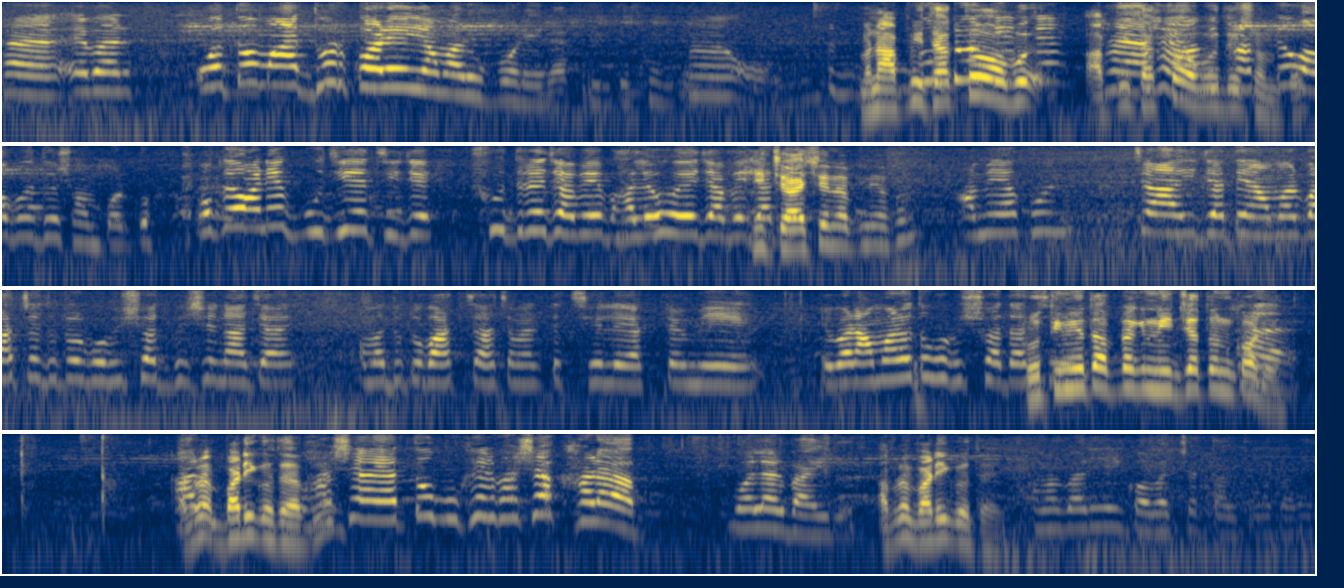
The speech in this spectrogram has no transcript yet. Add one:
হ্যাঁ এবার ও তো মারধর করেই আমার উপরে। হ্যাঁ, মানে আপনি অব- আপনি হ্যাঁ, থাকতেও হ্যাঁ, অবৈধ থাকতেও সম্পর্ক? অবৈধ সম্পর্ক। ওকে অনেক বুঝিয়েছি যে শুধরে যাবে ভালো হয়ে যাবে কি চাইছেন আপনি এখন? আমি এখন চাই যাতে আমার বাচ্চা দুটোর ভবিষ্যৎ ভেসে না যায়। আমার দুটো বাচ্চা আছে আমার একটা ছেলে একটা মেয়ে। এবার আমারও তো ভবিষ্যৎ আছে। প্রতিনিয়ত আপনাকে নির্যাতন করে। হ্যাঁ। আপনার বাড়ি কোথায় আপনার? ভাষা এত মুখের ভাষা খারাপ বলার বাইরে। আপনার বাড়ি কোথায়? আমার বাড়ি এই গবাচ্চার তালতলা পাড়ায়।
